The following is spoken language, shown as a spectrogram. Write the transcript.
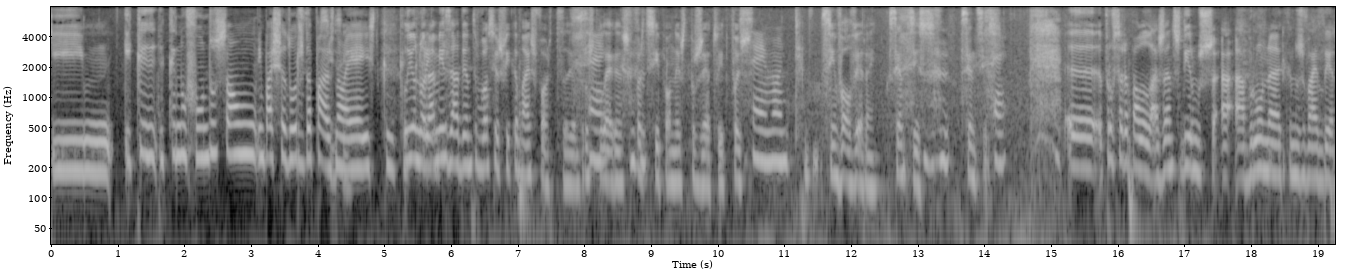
e, e que, que no fundo são embaixadores da paz, sim, não sim. é? é isto que, que Leonor, a amizade entre vocês fica mais forte entre os colegas que participam neste projeto e depois sim, muito. Se envolverem. Sentes isso? Sentes isso? Sim. Uh, professora Paula Laje, antes de irmos à, à, Bruna, que nos vai ler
